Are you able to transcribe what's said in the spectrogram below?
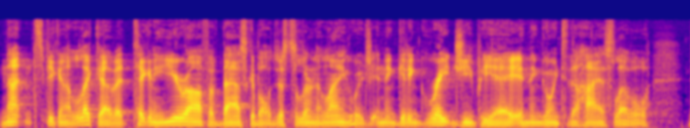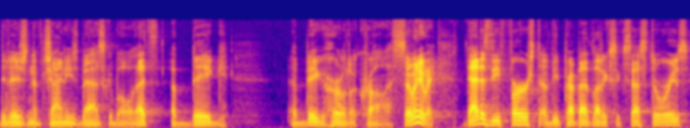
not speaking a lick of it, taking a year off of basketball just to learn the language, and then getting great GPA, and then going to the highest level division of Chinese basketball. That's a big a big hurdle to cross. So, anyway, that is the first of the Prep Athletic success stories.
